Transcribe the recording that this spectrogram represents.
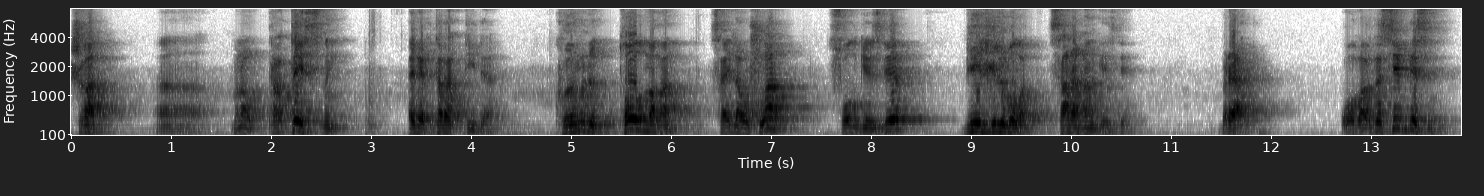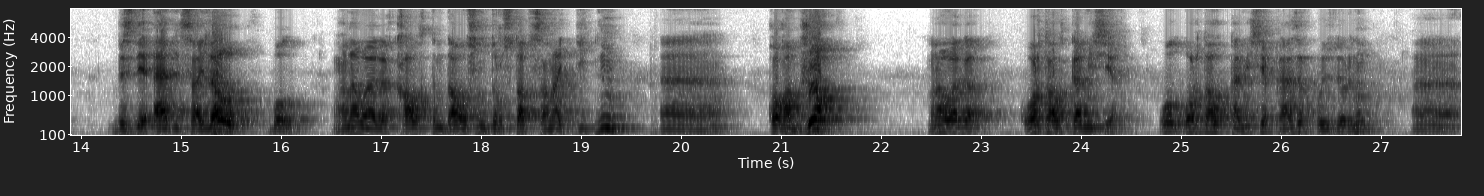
шығады. Ә, мынау протестный электорат дейді. Көңілі толмаған сайлаушылар сол кезде белгілі болады санаған кезде. Бірақ олар да сенбесін. Бізде әділ сайлау болып анау әлгі халықтың дауысын дұрыстап санайды дейтін ә, қоғам жоқ. Мынау әлгі орталық комиссия. Ол орталық комиссия қазір өздерінің ә,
